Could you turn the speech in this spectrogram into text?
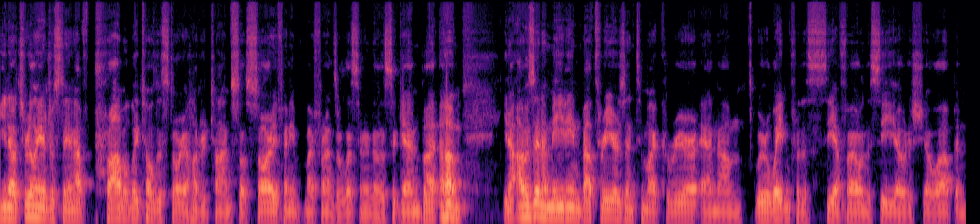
you know, it's really interesting. I've probably told this story a hundred times, so sorry if any of my friends are listening to this again. But um, you know, I was in a meeting about three years into my career, and um, we were waiting for the CFO and the CEO to show up, and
